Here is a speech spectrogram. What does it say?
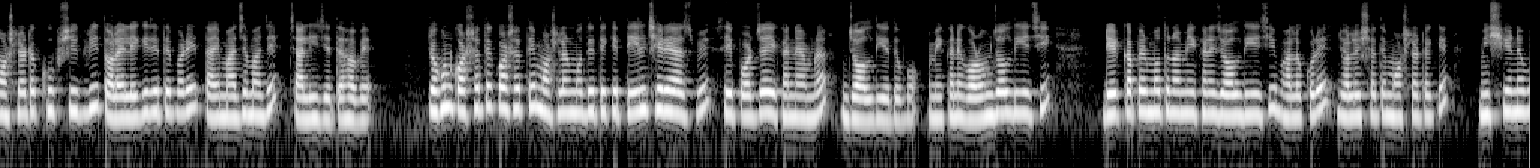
মশলাটা খুব শীঘ্রই তলায় লেগে যেতে পারে, তাই মাঝে মাঝে চালিয়ে যেতে হবে। যখন কষাতে কষাতে মশলার মধ্যে থেকে তেল ছেড়ে আসবে, সেই পর্যায়ে এখানে আমরা জল দিয়ে দেবো। আমি এখানে গরম জল দিয়েছি। দেড় কাপের মতন আমি এখানে জল দিয়েছি। ভালো করে জলের সাথে মশলাটাকে মিশিয়ে নেব।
